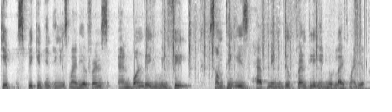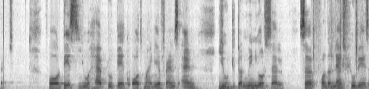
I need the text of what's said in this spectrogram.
Keep speaking in English, my dear friends. And one day you will feel something is happening differently in your life my dear friends for this you have to take oath my dear friends and you determine yourself. Sir for the next few days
